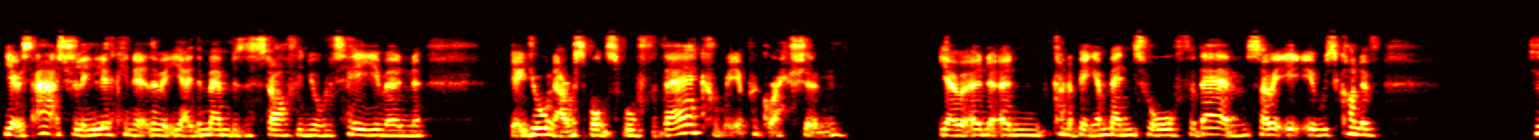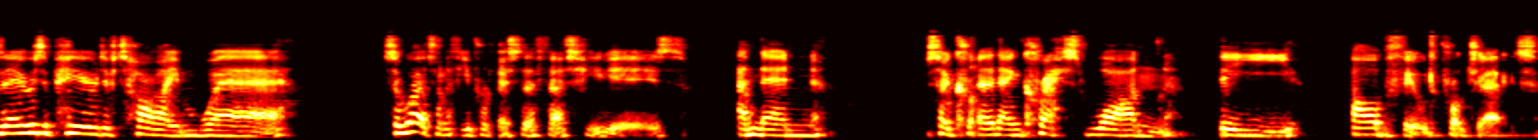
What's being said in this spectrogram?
you know, it's actually looking at the you know the members of staff in your team and you know, you're now responsible for their career progression, you know, and, and kind of being a mentor for them. So it, it was kind of so there was a period of time where so I worked on a few projects for the first few years and then so and then Crest won the Arborfield project,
